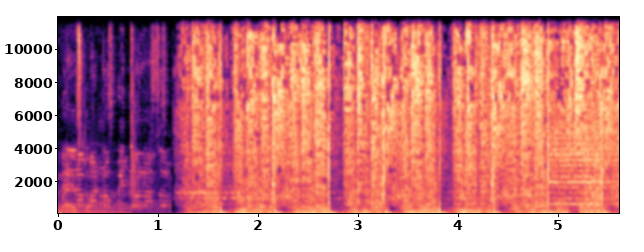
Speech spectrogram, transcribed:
Neto. Thank you.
